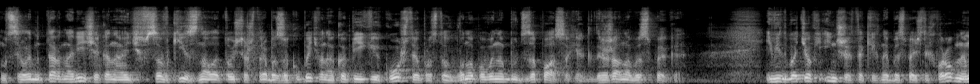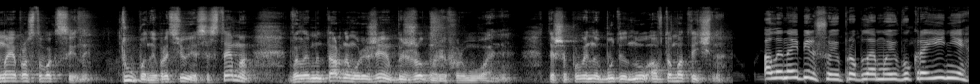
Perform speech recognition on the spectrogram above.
Ну, це елементарна річ, яка навіть в Савки знали точно, що треба закупити, вона копійки коштує, просто воно повинно бути в запасах, як державна безпека. І від багатьох інших таких небезпечних хвороб немає просто вакцини. Тупо не працює система в елементарному режимі без жодного реформування. Те, що повинно бути ну, автоматично. Але найбільшою проблемою в Україні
